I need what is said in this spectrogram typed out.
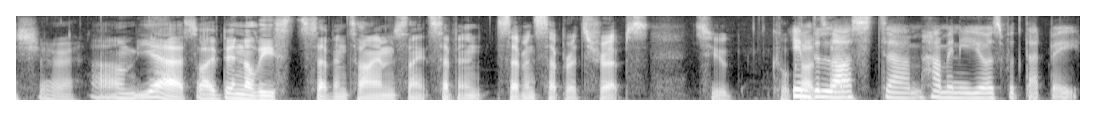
Sure. Um, yeah. So I've been at least seven times, like seven seven separate trips to In the last, um, how many years would that be?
